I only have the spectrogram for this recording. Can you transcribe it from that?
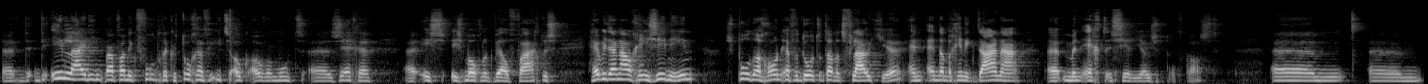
de, de, inleiding waarvan ik voel dat ik er toch even iets ook over moet zeggen, is, is mogelijk wel vaag. Dus heb je daar nou geen zin in? Spoel dan gewoon even door tot aan het fluitje. En, en dan begin ik daarna mijn echt een serieuze podcast. Um, um,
